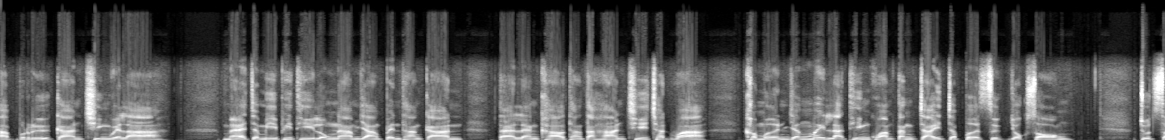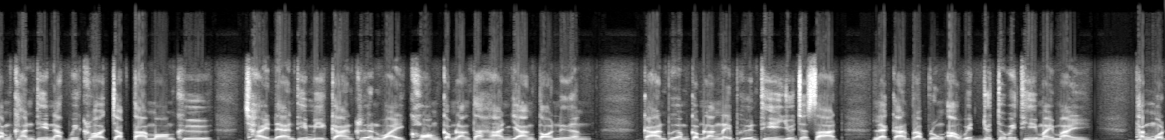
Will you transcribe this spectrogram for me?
าพหรือการชิงเวลา แม้จะมีพิธีลงนามอย่างเป็นทางการ แต่แหล่งข่าวทางทหารชี้ชัดว่า เขมรยังไม่ละทิ้งความตั้งใจจะเปิดศึกยกสองจุดสำคัญที่นักวิเคราะห์จับตามองคือ ชายแดนที่มีการเคลื่อนไหวของกำลังทหารอย่างต่อเนื่อง การเพิ่มกำลังในพื้นที่ยุทธศาสตร์ และการปรับปรุงอาวุธยุทธวิธีใหม่ๆ ทั้งหมด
